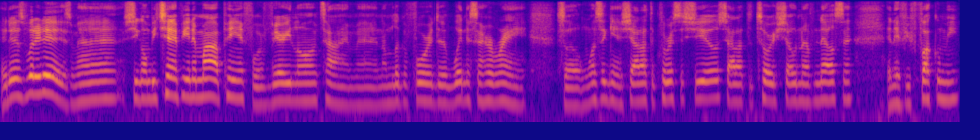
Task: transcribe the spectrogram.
it is what it is, man. She gonna be champion in my opinion for a very long time, man. I'm looking forward to witnessing her reign. So once again, shout out to Claressa Shields, shout out to Tori Shonuff Nelson, and if you fuck with me,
